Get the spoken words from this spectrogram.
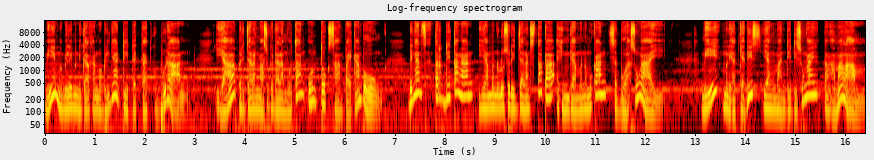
Mi memilih meninggalkan mobilnya di dekat kuburan. Ia berjalan masuk ke dalam hutan untuk sampai kampung. Dengan senter di tangan, ia menelusuri jalan setapak hingga menemukan sebuah sungai. Mi melihat gadis yang mandi di sungai tengah malam.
